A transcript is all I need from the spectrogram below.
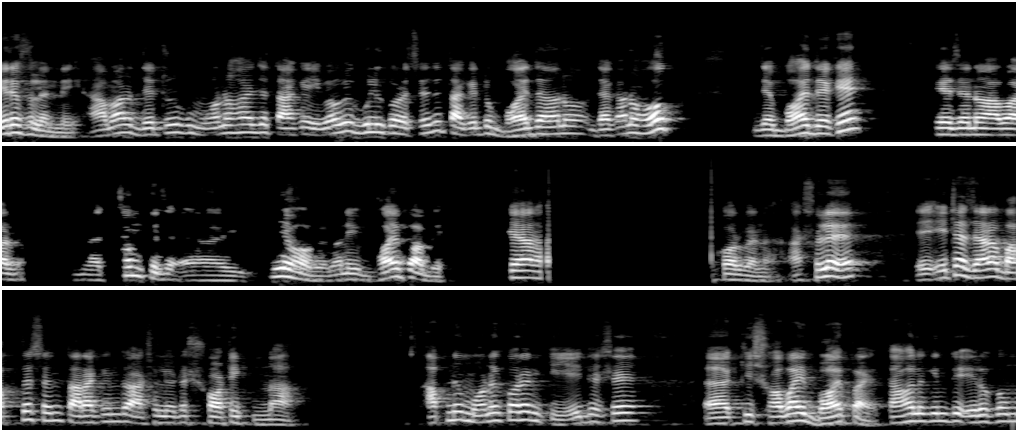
মেরে ফেলেন নাই। আমার যেটুকু মনে হয় যে তাকে এভাবে গুলি করেছে যে তাকে একটু ভয় দেওয়ানো দেখানো হোক, যে ভয় দেখে সে যেন আবার চমকে ইয়ে হবে মানে ভয় পাবে। সে আর করবে না। আসলে এটা যারা ভাবতেছেন তারা কিন্তু আসলে এটা সঠিক না। আপনি মনে করেন কি এই দেশে কি সবাই ভয় পায়? তাহলে কিন্তু এরকম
